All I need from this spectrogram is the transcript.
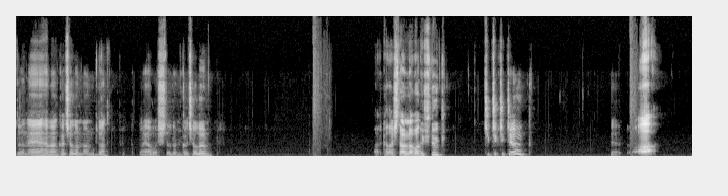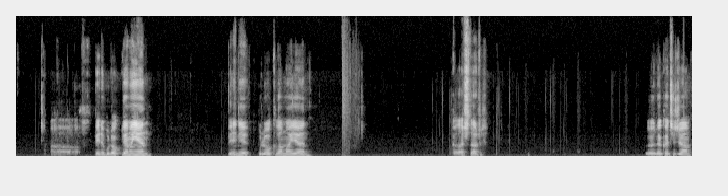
Bu da ne? Hemen kaçalım ben buradan. Korkmaya başladım. Kaçalım. Arkadaşlar lava düştük. Çık çık çık çık. Aa. Aa. Beni bloklamayın. Beni bloklamayın. Arkadaşlar. Böyle kaçacağım.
